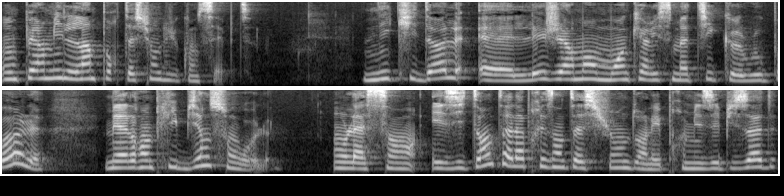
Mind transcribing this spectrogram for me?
ont permis l'importation du concept. Nikki Doll est légèrement moins charismatique que RuPaul, mais elle remplit bien son rôle. On la sent hésitante à la présentation dans les premiers épisodes,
